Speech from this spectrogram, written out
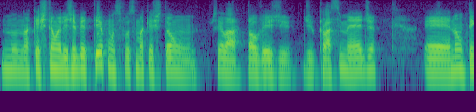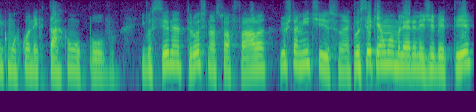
no, na questão LGBT como se fosse uma questão, sei lá, talvez de, de classe média, é, não tem como conectar com o povo. E você né, trouxe na sua fala justamente isso. Né? Você que é uma mulher LGBT,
